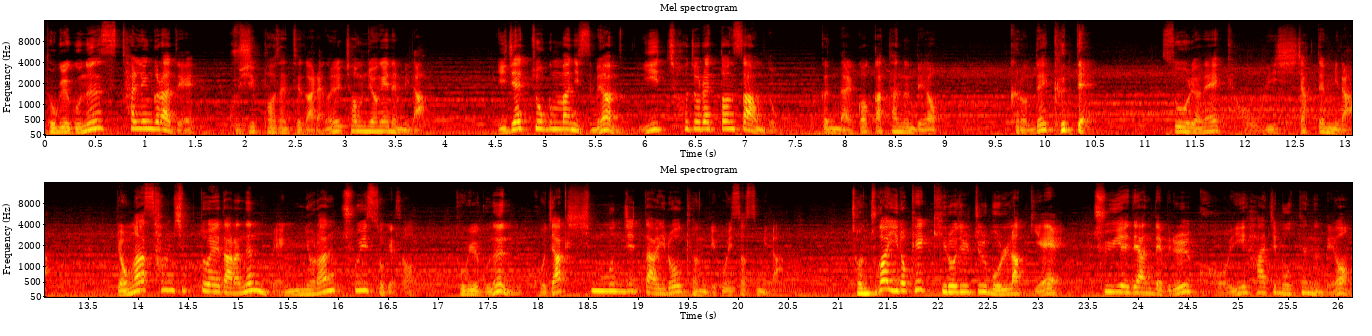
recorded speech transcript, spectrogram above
독일군은 스탈린그라드의 90%가량을 점령해냅니다. 이제 조금만 있으면 이 처절했던 싸움도 끝날 것 같았는데요. 그런데 그때 소련의 겨울이 시작됩니다. 영하 30도에 달하는 맹렬한 추위 속에서 독일군은 고작 신문지 따위로 견디고 있었습니다. 전투가 이렇게 길어질 줄 몰랐기에 추위에 대한 대비를 거의 하지 못했는데요.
